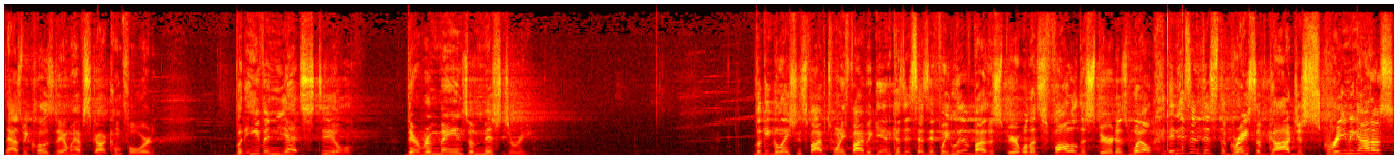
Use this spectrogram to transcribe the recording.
Now, as we close today, I'm gonna have Scott come forward. But even yet, still, there remains a mystery. Look at Galatians 5:25 again because it says if we live by the spirit, well let's follow the spirit as well. And isn't this the grace of God just screaming at us?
